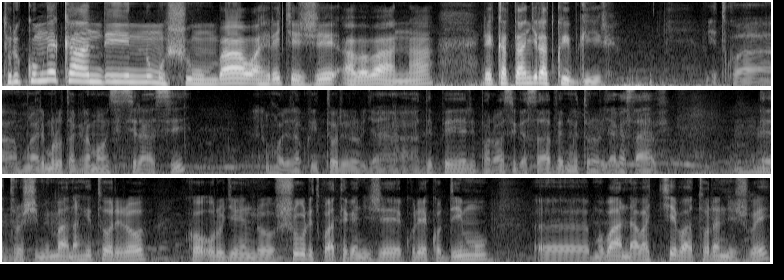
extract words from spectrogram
Turi kumwe kandi n'umushumba waherekeje aba bana. Reka atangire atwibwira nitwa mwarimu rutagarama Wenceslas nkorera ku itorero rya ADPR paruwasi gasave mu itorero rya gasave. Eh, turashima imana nk'itorero ko urugendo shuri twateganyije kuri ekodimu eh, mu bana bake batoranijwe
